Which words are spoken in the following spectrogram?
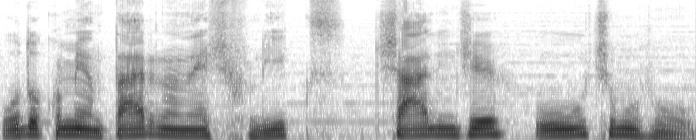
o documentário na Netflix Challenger, o último voo.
